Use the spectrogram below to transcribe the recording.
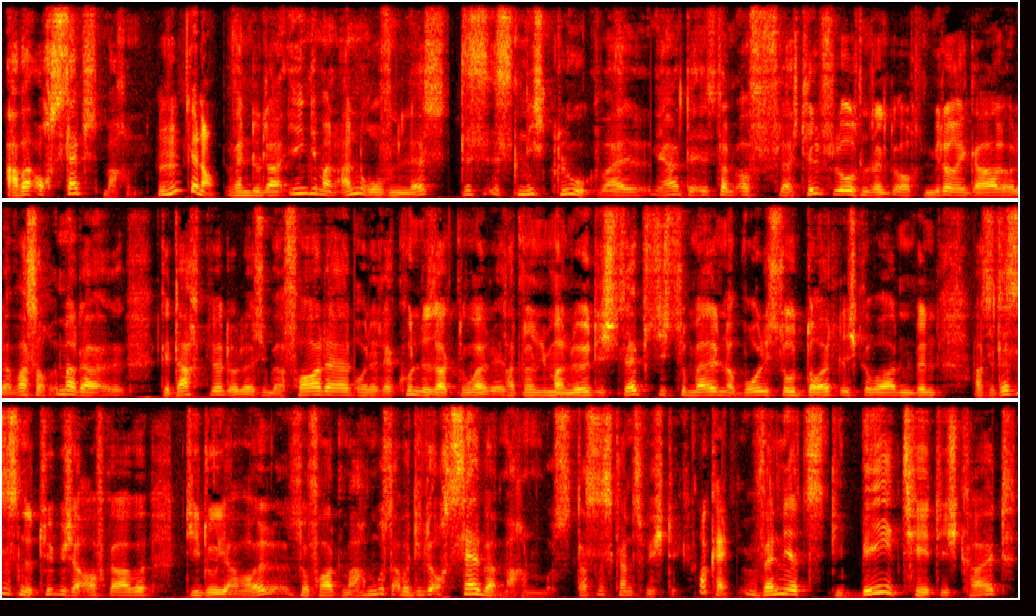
aber auch selbst machen. Mhm, genau. Wenn du da irgendjemand anrufen lässt, das ist nicht klug, weil ja, der ist dann oft vielleicht hilflos und denkt, auch oh, mir doch egal oder was auch immer da gedacht wird oder ist überfordert oder der Kunde sagt, du mal, der hat noch nicht mal nötig, selbst sich zu melden, obwohl ich so deutlich geworden bin. Also das ist eine typische Aufgabe, die du jawohl sofort machen musst, aber die du auch selber machen musst. Das ist ganz wichtig. Okay. Wenn jetzt die B-Tätigkeit,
